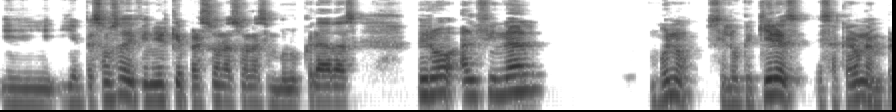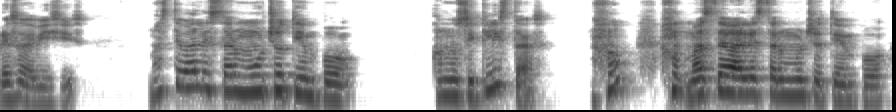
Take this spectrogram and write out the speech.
y, empezamos a definir qué personas son las involucradas, pero al final, bueno, si lo que quieres es sacar una empresa de bicis, más te vale estar mucho tiempo con los ciclistas, ¿no? Más te vale estar mucho tiempo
